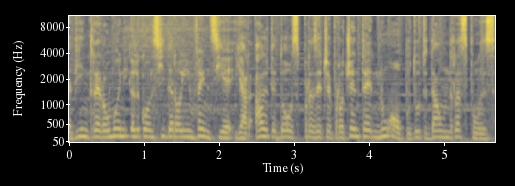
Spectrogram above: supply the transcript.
12% dintre români îl consideră o invenție, iar alte 12% nu au putut da un răspuns,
